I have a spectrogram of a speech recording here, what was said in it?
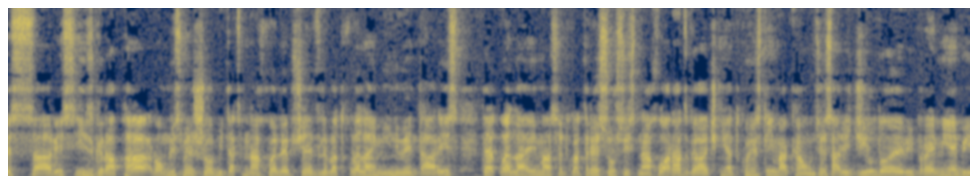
ეს არის ის გრაფა, რომლის მეშვეობითაც მნახველებს შეეძლებათ ყველა იმ ინვენტარის და ყველა იმ ასე ვთქვათ რესურსის ნახვა, რაც გააჩნია თქვენ Steam account-ს. ეს არის ჯილდოები, პრემიები,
